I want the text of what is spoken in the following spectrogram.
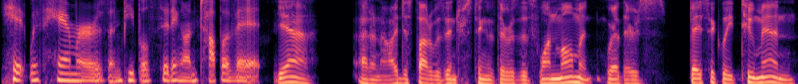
hit with hammers and people sitting on top of it. Yeah. I don't know. I just thought it was interesting that there was this one moment where there's basically two men,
